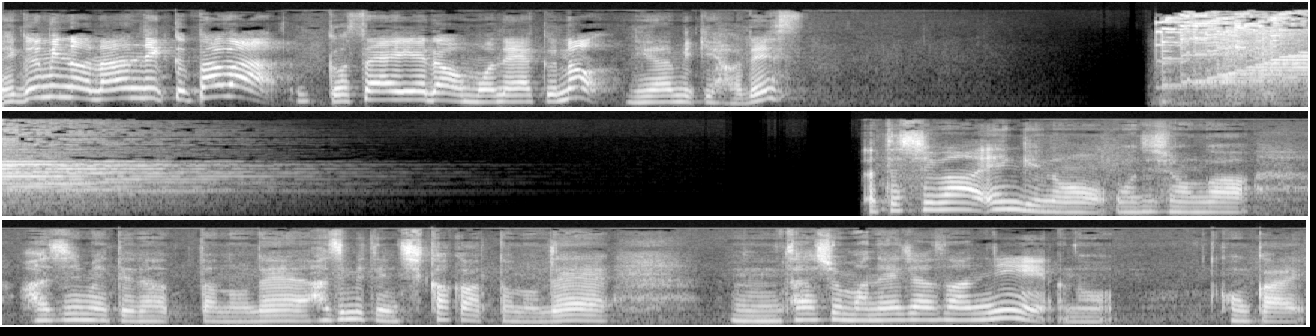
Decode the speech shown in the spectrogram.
めぐみのランディックパワー5歳イエローモネ役の庭見紀穂です。私は演技のオーディションが初めてだったので初めてに近かったので、うん、最初マネージャーさんにあの今回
